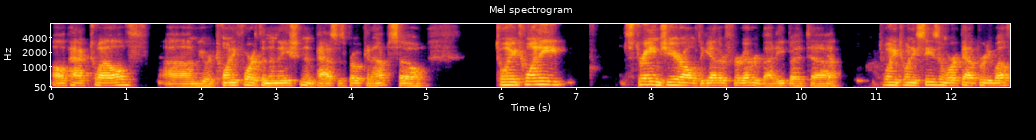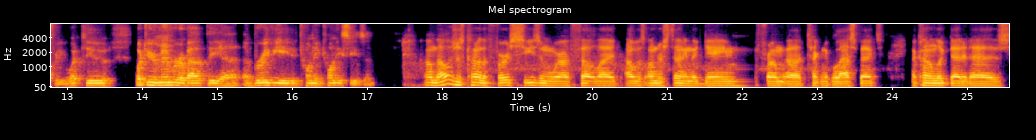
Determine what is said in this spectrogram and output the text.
all Pac-12. Um, you were 24th in the nation and passes broken up. So 2020, strange year altogether for everybody, but uh, yeah. 2020 season worked out pretty well for you. What do what do you remember about the uh, abbreviated 2020 season? Um, that was just kind of the first season where I felt like I was understanding the game from a technical aspect. I kind of looked at it as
